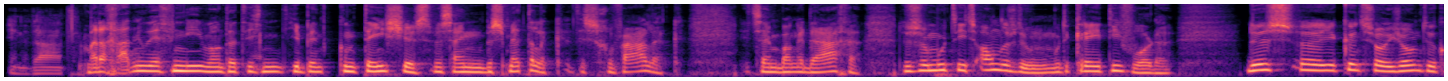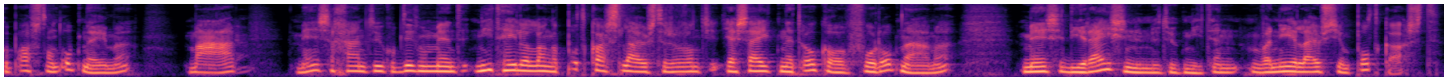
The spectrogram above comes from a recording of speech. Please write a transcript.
inderdaad. Maar dat gaat nu even niet, want het is niet, je bent contagious. We zijn besmettelijk. Het is gevaarlijk. Dit zijn bange dagen. Dus we moeten iets anders doen. We moeten creatief worden. Dus je kunt sowieso natuurlijk op afstand opnemen. Maar Ja. Mensen gaan natuurlijk op dit moment niet hele lange podcasts luisteren. Want jij zei het net ook al voor de opname. Mensen die reizen nu natuurlijk niet. En wanneer luister je een podcast?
